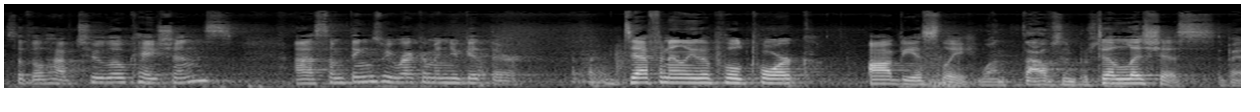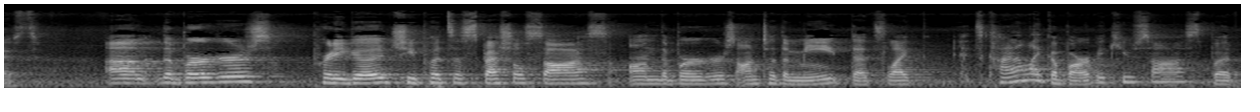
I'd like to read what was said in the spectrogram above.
So they'll have two locations. Uh, some things we recommend you get there. Definitely the pulled pork, obviously. one thousand percent Delicious. the best. Um, the burgers, pretty good. She puts a special sauce on the burgers onto the meat that's like, it's kind of like a barbecue sauce, but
